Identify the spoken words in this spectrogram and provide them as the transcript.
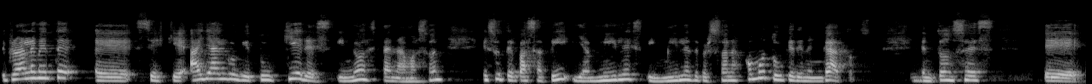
y probablemente eh, si es que hay algo que tú quieres y no está en Amazon, eso te pasa a ti y a miles y miles de personas como tú que tienen gatos. Entonces, eh,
